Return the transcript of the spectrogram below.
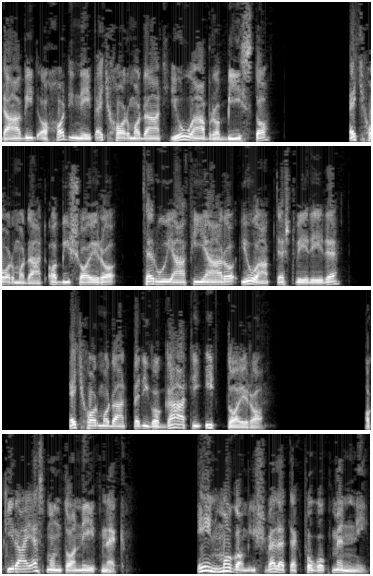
Dávid a hadinép egyharmadát Jóábra bízta, egyharmadát Abisajra, Cerujá fiára, Joáb testvérére, egyharmadát pedig a Gáti Ittajra. A király ezt mondta a népnek, én magam is veletek fogok menni.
